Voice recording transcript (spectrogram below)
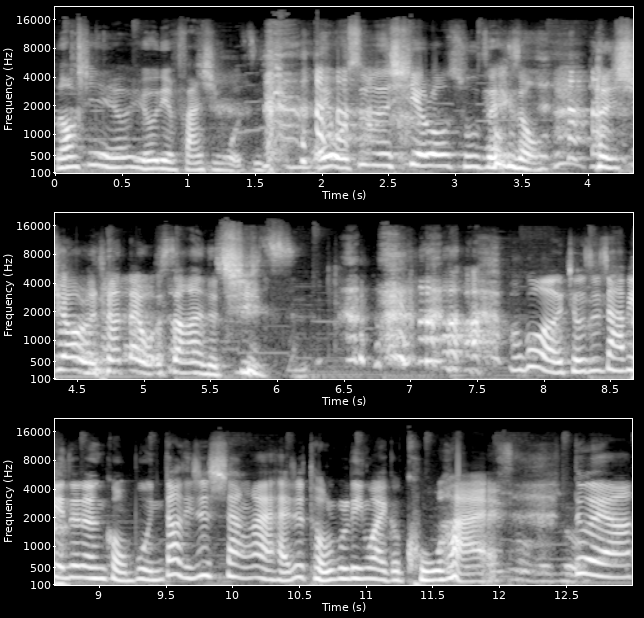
然后心里就有点反省我自己，哎、欸，我是不是泄露出这种很需要人家带我上岸的气质？不过求职诈骗真的很恐怖，你到底是上岸还是投入另外一个苦海？对啊，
